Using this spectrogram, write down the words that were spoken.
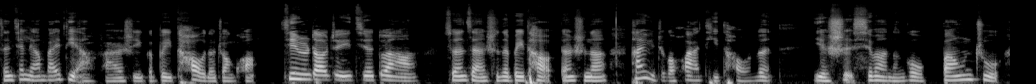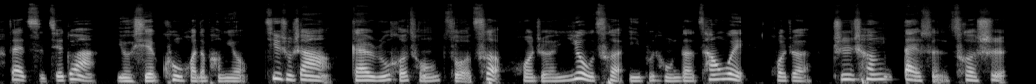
三千两百点啊，反而是一个被套的状况。进入到这一阶段啊，虽然暂时的被套，但是呢，参与这个话题讨论，也是希望能够帮助在此阶段啊有些困惑的朋友，技术上该如何从左侧或者右侧以不同的仓位或者支撑带损测试，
